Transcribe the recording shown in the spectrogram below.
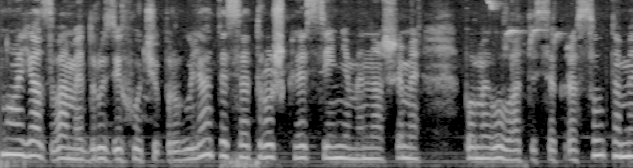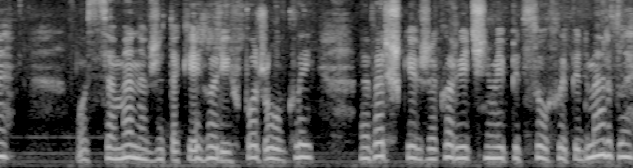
Ну, а я з вами, друзі, хочу прогулятися трошки осінніми нашими, помилуватися красотами. Ось це в мене вже такий горіх пожовклий. Вершки вже коричневі, підсохли, підмерзли.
